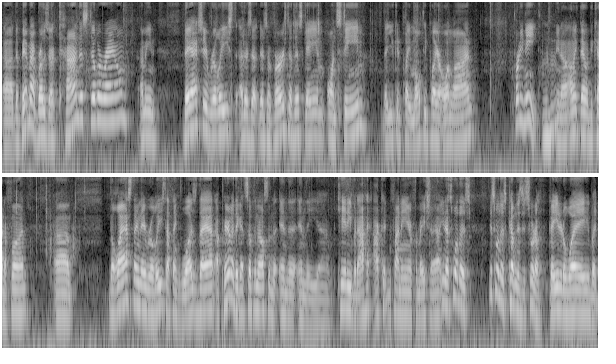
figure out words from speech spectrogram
uh, the Bitmap Brothers are kind of still around. I mean, they actually released uh, there's a there's a version of this game on Steam that you can play multiplayer online. Pretty neat. You know, I think that would be kind of fun. Um, the last thing they released, I think, was that. Apparently, they got something else in the in the in the uh, kitty, but I I couldn't find any information out. You know, it's one of those. This one of those companies that sort of faded away, but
